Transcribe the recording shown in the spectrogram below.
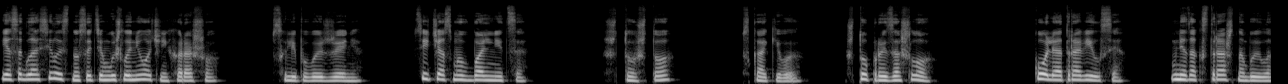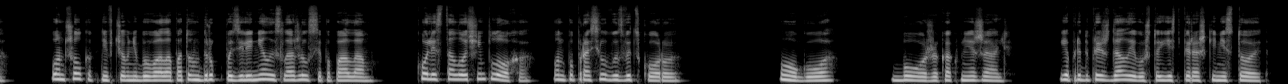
Я согласилась, но с этим вышло не очень хорошо. Всхлипывает Женя. Сейчас мы в больнице. Что-что? Вскакиваю. Что произошло? Коля отравился. Мне так страшно было. Он шел, как ни в чем не бывало, а потом вдруг позеленел и сложился пополам. Коле стало очень плохо. Он попросил вызвать скорую. Ого. Боже, как мне жаль. Я предупреждала его, что есть пирожки не стоит.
